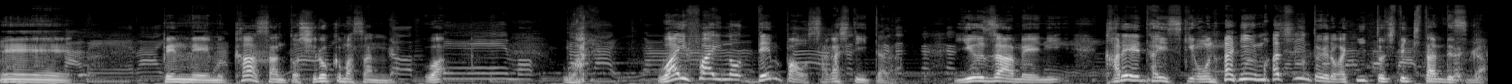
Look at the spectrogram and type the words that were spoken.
えー、ペンネーム、母さんと白熊さんが、わ、わ、Wi-Fi の電波を探していたら、ユーザー名に、カレー大好きオナニーマシーンというのがヒットしてきたんですが、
